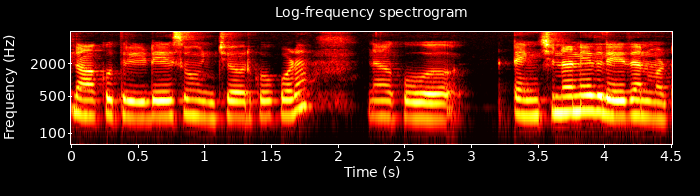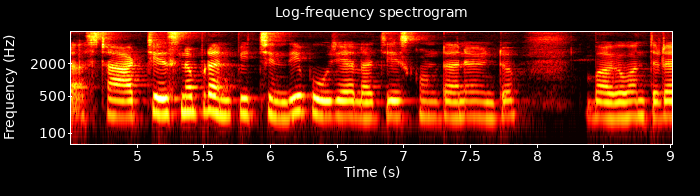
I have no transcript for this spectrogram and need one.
నాకు త్రీ డేస్ ఉంచే వరకు కూడా నాకు టెన్షన్ అనేది లేదనమాట. స్టార్ట్ చేసినప్పుడు అనిపించింది పూజ ఎలా చేసుకుంటానో ఏంటో. భగవంతుడా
